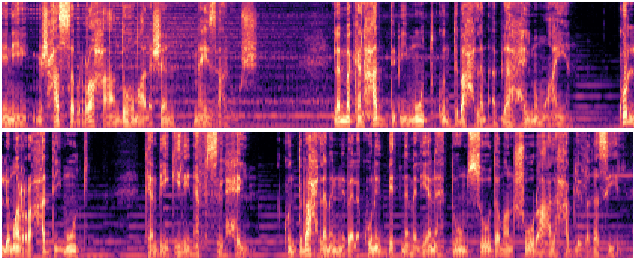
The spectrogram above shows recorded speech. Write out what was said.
إني مش حاسة بالراحة عندهم علشان ما يزعلوش. لما كان حد بيموت كنت بحلم قبلها حلم معين. كل مرة حد يموت كان بيجيلي نفس الحلم. كنت بحلم إن بلكونة بيتنا مليانة هدوم سودة منشورة على حبل الغسيل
